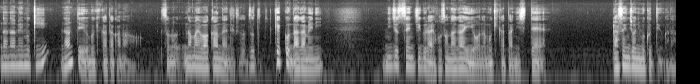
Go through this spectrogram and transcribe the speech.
斜め向き？なんていう向き方かな。その名前わかんないんですけどずっと結構長めに2 0センチぐらい細長いような向き方にして螺旋状に向くっていうかな。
